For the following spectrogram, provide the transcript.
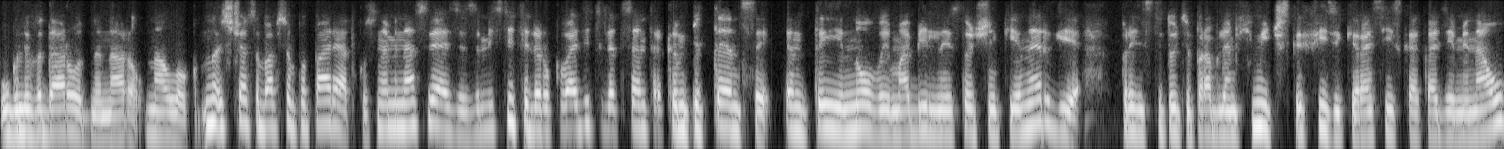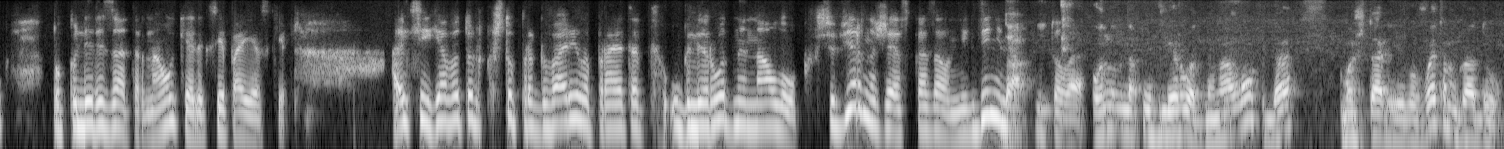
углеводородный налог. Но сейчас обо всем по порядку. С нами на связи заместитель руководителя Центра компетенций НТИ «Новые мобильные источники энергии» при Институте проблем химической физики Российской Академии Наук, популяризатор науки Алексей Паевский. Алексей, я вот только что проговорила про этот углеродный налог. Все верно же я сказала, нигде не да, напутала? он именно углеродный налог, да, мы ждали его в этом году,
